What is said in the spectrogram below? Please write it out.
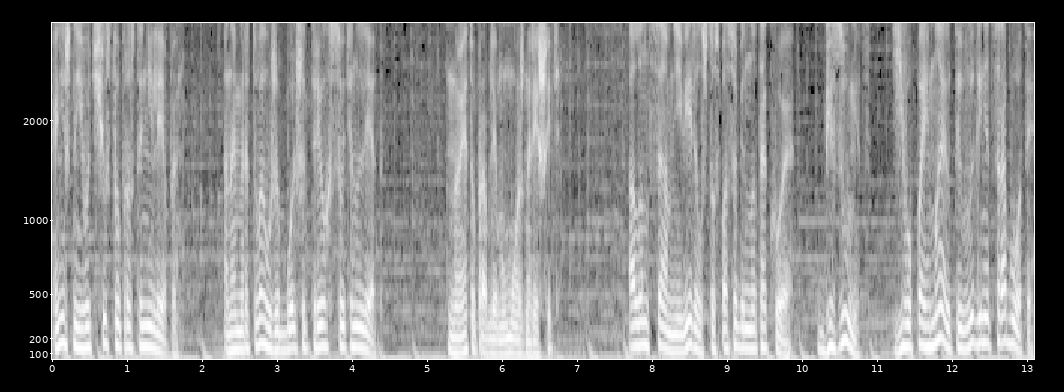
Конечно, его чувства просто нелепы. Она мертва уже больше трех сотен лет. Но эту проблему можно решить. Алан сам не верил, что способен на такое. Безумец – его поймают и выгонят с работы.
